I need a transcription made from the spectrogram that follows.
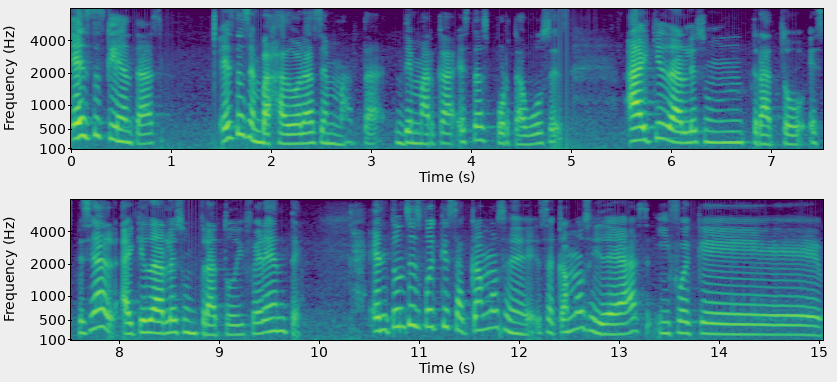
estas clientas, estas embajadoras de marca, de marca, estas portavoces, hay que darles un trato especial, hay que darles un trato diferente. Entonces fue que sacamos, eh, sacamos ideas y fue que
